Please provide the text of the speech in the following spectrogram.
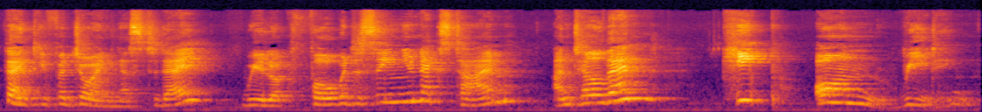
Thank you for joining us today. We look forward to seeing you next time. Until then, keep on reading.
